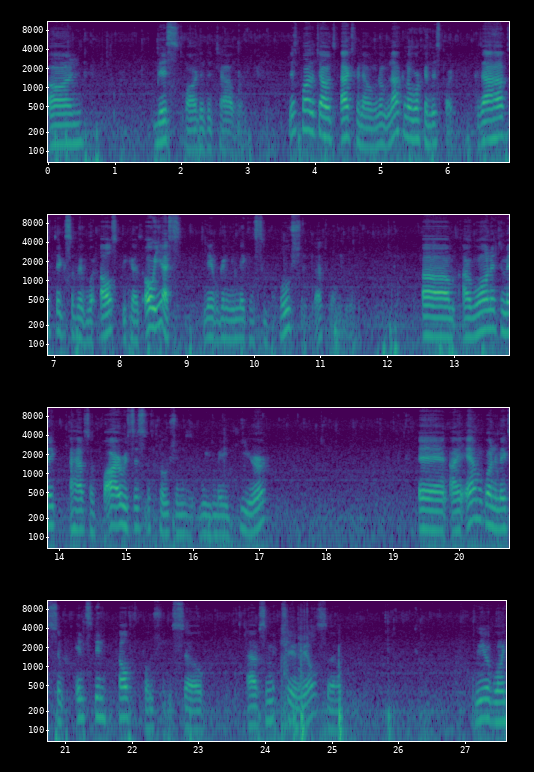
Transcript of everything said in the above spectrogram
on this part of the tower. This part of the tower is actually no, I'm not gonna work on this part because I have to take something else because oh yes, today we're gonna be making some potions. That's what. Um, I wanted to make I have some fire resistance potions we made here. And I am going to make some instant health potions, so I have some materials, so we are going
